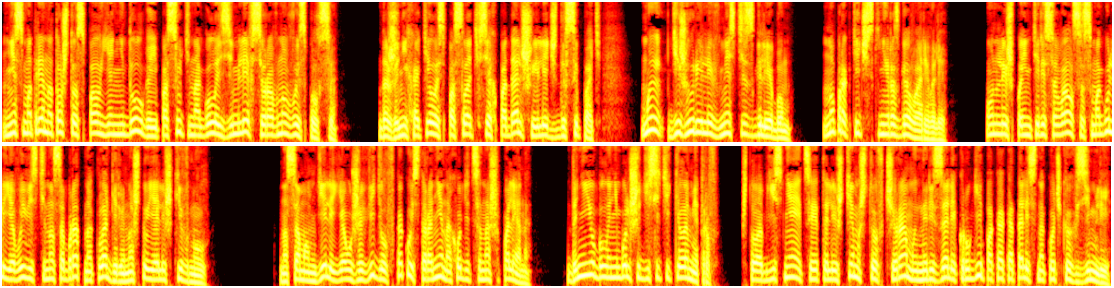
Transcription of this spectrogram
Несмотря на то, что спал я недолго и, по сути, на голой земле все равно выспался. Даже не хотелось послать всех подальше и лечь досыпать. Мы дежурили вместе с Глебом, но практически не разговаривали. Он лишь поинтересовался, смогу ли я вывести нас обратно к лагерю, на что я лишь кивнул. На самом деле я уже видел, в какой стороне находится наша поляна. До нее было не больше десяти километров что объясняется это лишь тем, что вчера мы нарезали круги, пока катались на кочках земли.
